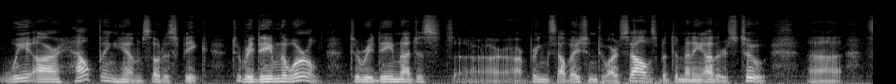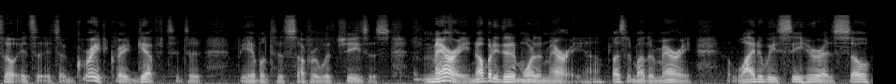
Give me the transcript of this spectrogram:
we are helping him, so to speak, to redeem the world, to redeem not just uh, our, our bring salvation to ourselves, but to many others too. Uh, so it's a, it's a great, great gift to, to, be able to suffer with Jesus. Mary, nobody did it more than Mary, huh? Blessed Mother Mary. Why do we see her as so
